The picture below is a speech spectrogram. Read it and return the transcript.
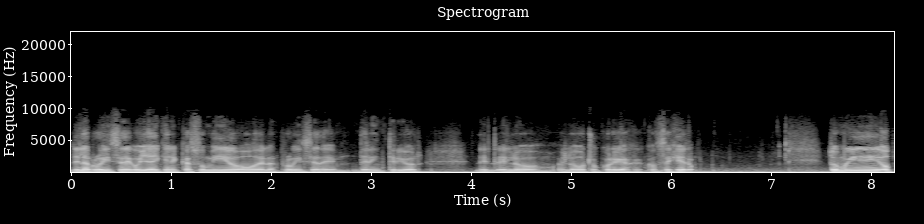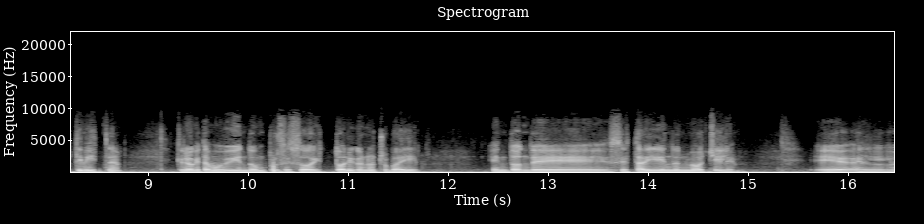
de la provincia de Goyaique, en el caso mío, o de las provincias de, del interior, de, los, otros colegas consejeros. Estoy muy optimista, creo que estamos viviendo un proceso histórico en nuestro país, en donde se está viviendo el nuevo Chile. Eh,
